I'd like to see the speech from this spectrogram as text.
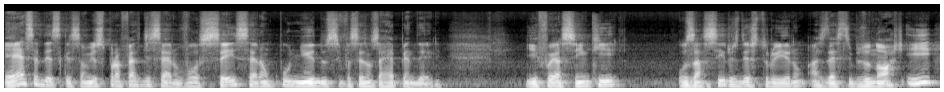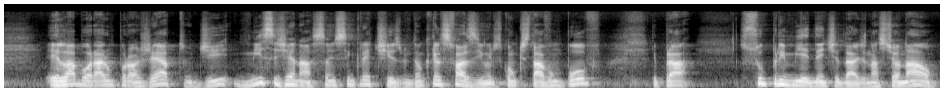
Essa é a descrição. E os profetas disseram: Vocês serão punidos se vocês não se arrependerem. E foi assim que os assírios destruíram as dez tribos do norte e elaboraram um projeto de miscigenação e sincretismo. Então, o que eles faziam? Eles conquistavam um povo e, para suprimir a identidade nacional,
